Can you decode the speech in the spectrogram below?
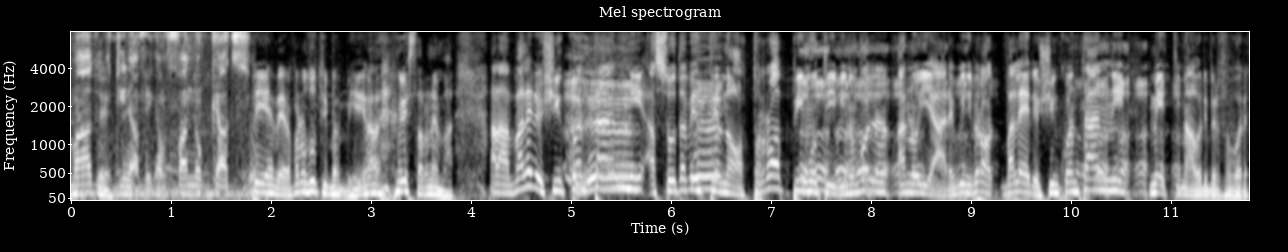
Ma tutti in Africa non fanno un cazzo. Sì, è vero, fanno tutti i bambini, vabbè, questa non è male. Allora, Valerio 50 anni, assolutamente no, troppi motivi, non voglio annoiare, quindi però Valerio 50 anni, metti Mauri per favore.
